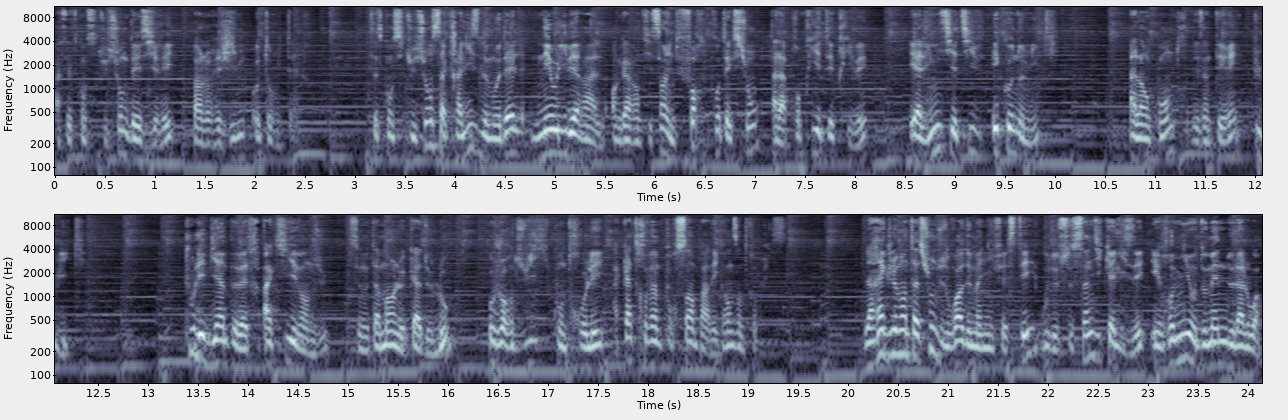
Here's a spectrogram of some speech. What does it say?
à cette constitution désirée par le régime autoritaire. Cette constitution sacralise le modèle néolibéral en garantissant une forte protection à la propriété privée et à l'initiative économique à l'encontre des intérêts publics. Tous les biens peuvent être acquis et vendus, c'est notamment le cas de l'eau, aujourd'hui contrôlée à 80% par des grandes entreprises. La réglementation du droit de manifester ou de se syndicaliser est remise au domaine de la loi,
